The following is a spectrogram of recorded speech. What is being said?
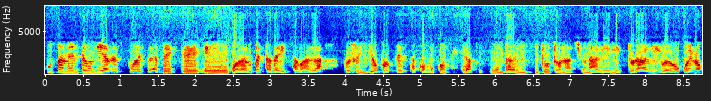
justamente un día después de que eh, Guadalupe Tadei Zavala pues rindió protesta como consejera presidenta del Instituto Nacional Electoral y luego, bueno,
